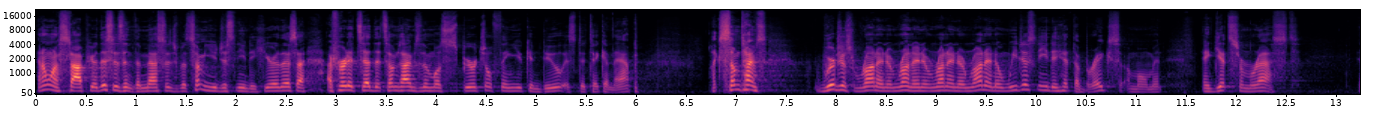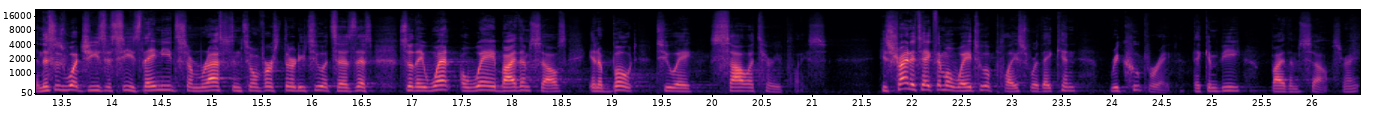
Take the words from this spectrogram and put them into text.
And I want to stop here. This isn't the message, but some of you just need to hear this. I, I've heard it said that sometimes the most spiritual thing you can do is to take a nap. Like sometimes we're just running and running and running and running, and we just need to hit the brakes a moment and get some rest. And this is what Jesus sees. They need some rest. And so in verse 32, it says this So they went away by themselves in a boat to a solitary place. He's trying to take them away to a place where they can recuperate, they can be by themselves, right?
